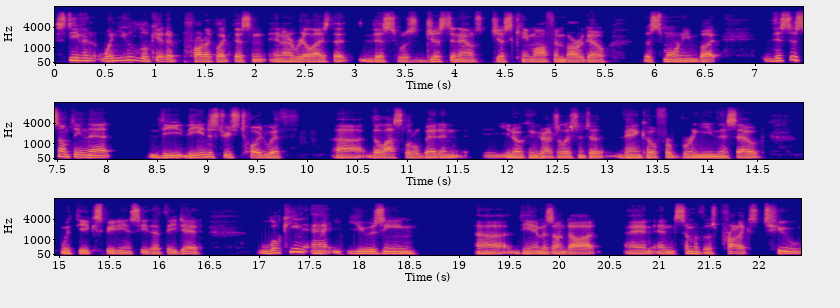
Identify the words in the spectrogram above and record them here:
Stephen, when you look at a product like this, and, and I realize that this was just announced, just came off embargo this morning, but this is something that the the industry's toyed with uh, the last little bit. And, you know, congratulations to Vanco for bringing this out with the expediency that they did. Looking at using uh, the Amazon Dot and, and some of those products to,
